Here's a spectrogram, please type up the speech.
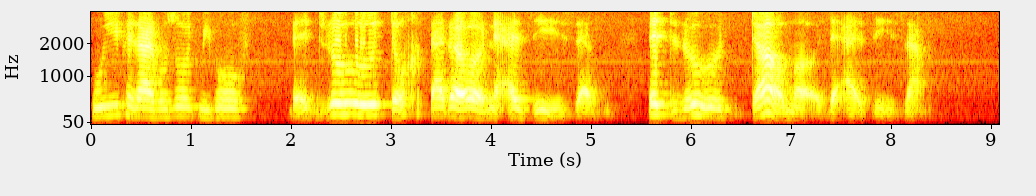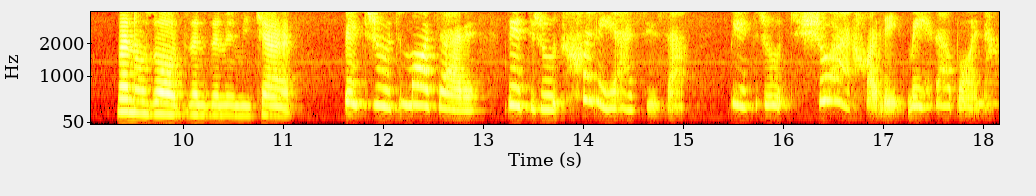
گویی پدر بزرگ می گفت بدرود دختران عزیزم بدرود داماد عزیزم. و نوزاد زمزمه می کرد بدرود مادر بدرود خاله عزیزم بدرود شوهر خاله مهربانم.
